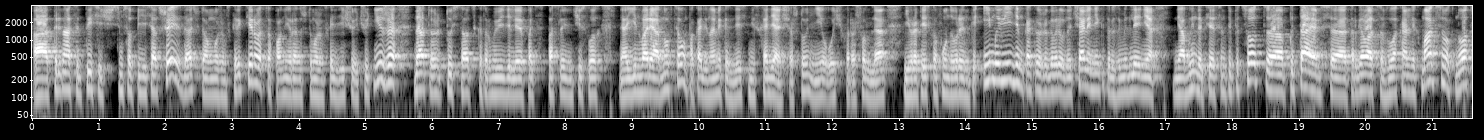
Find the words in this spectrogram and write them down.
13 а, 756, да, сюда мы можем скорректироваться, вполне вероятно, что можем сходить еще и чуть ниже, да, ту, ту ситуацию, которую мы видели в последних числах а, января, но в целом пока динамика здесь нисходящая, что не очень хорошо для европейского фондового рынка. И мы видим, как я уже говорил в начале, некоторые замедления а, в индексе S&P 500, пытаемся торговаться в локальных максимумах, но,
